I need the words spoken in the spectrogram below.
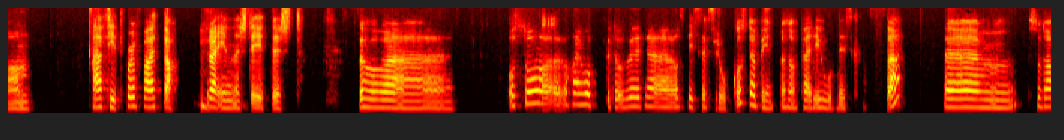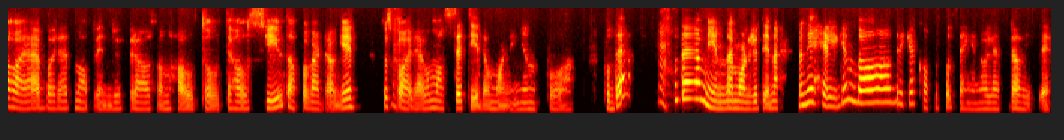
man er fit for a fight, da. Fra innerst til ytterst. Så eh, Og så har jeg hoppet over eh, å spise frokost. Jeg har begynt med sånn periodisk faste. Um, så da har jeg bare et matvindu fra sånn halv tolv til halv syv da, på hverdager. Så sparer jeg jo masse tid om morgenen på, på det. Så det er min eh, morgenrutine. Men i helgen da drikker jeg kaffe på sengen og leser aviser.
